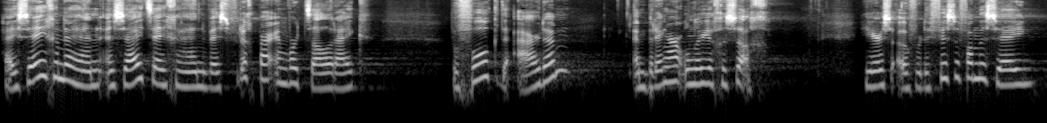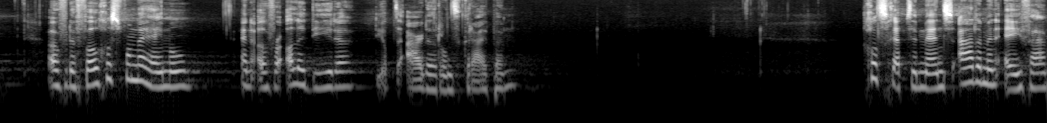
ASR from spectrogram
Hij zegende hen en zei tegen hen: Wees vruchtbaar en word talrijk. Bevolk de aarde en breng haar onder je gezag. Heers over de vissen van de zee, over de vogels van de hemel en over alle dieren die op de aarde rondkruipen. God schept de mens, Adam en Eva.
